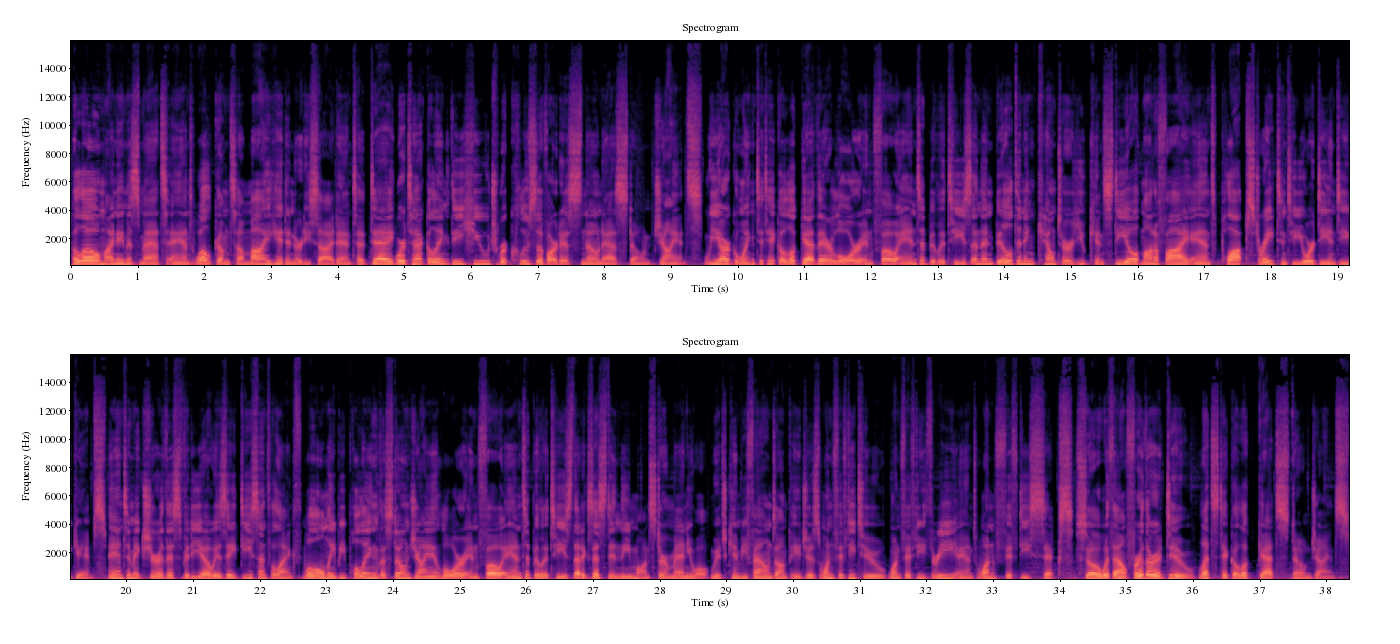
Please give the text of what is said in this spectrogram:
Hello, my name is Matt, and welcome to my hidden nerdy side, and today we're tackling the huge reclusive artists known as Stone giants. We are going to take a look at their lore, info, and abilities, and then build an encounter you can steal, modify, and plop straight into your D&D games. And to make sure this video is a decent length, we'll only be pulling the stone giant lore, info, and abilities that exist in the monster manual, which can be found on pages 152, 153, and 156. So without further ado, let's take a look at stone giants.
